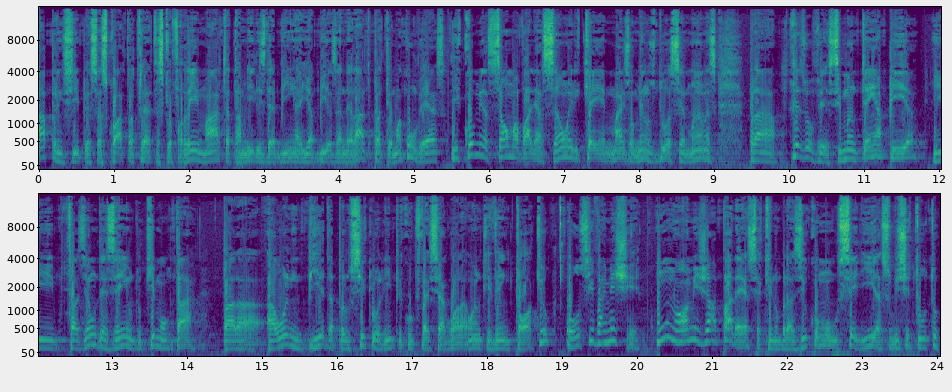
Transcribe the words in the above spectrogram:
a princípio, essas quatro atletas que eu falei, Marta, Tamires, Debinha e a Bia Zanerato, para ter uma conversa e começar uma avaliação. Ele quer mais ou menos duas semanas para resolver se mantém a pia e fazer um desenho do que montar para a Olimpíada, para o ciclo olímpico que vai ser agora ano que vem em Tóquio, ou se vai mexer. Um nome já aparece aqui no Brasil como seria substituto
